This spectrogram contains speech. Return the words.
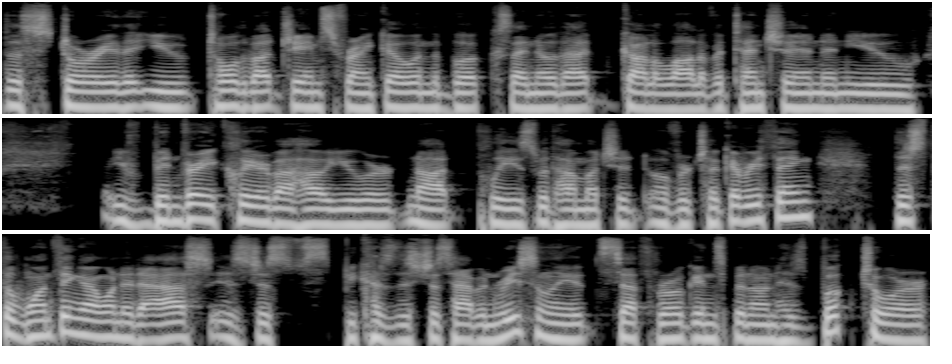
the story that you told about James Franco in the book because I know that got a lot of attention and you you've been very clear about how you were not pleased with how much it overtook everything. This the one thing I wanted to ask is just because this just happened recently. Seth Rogen's been on his book tour,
